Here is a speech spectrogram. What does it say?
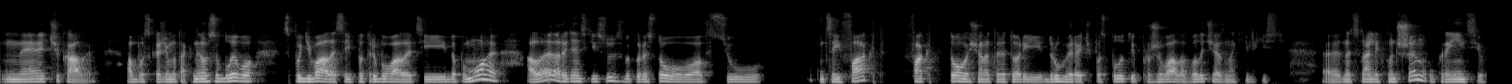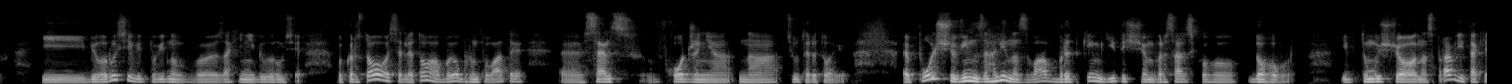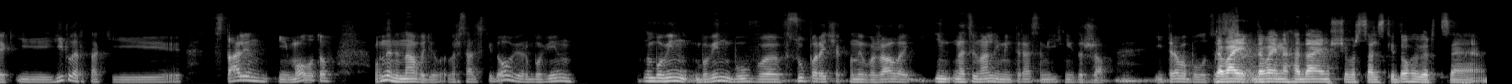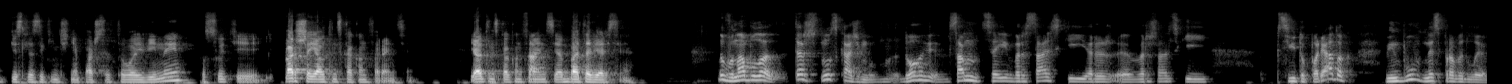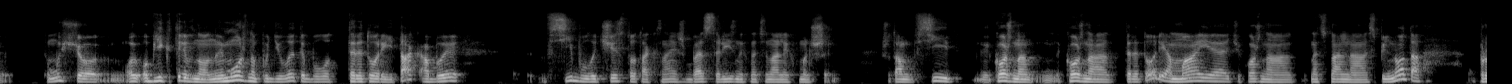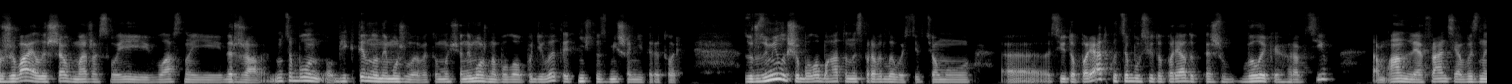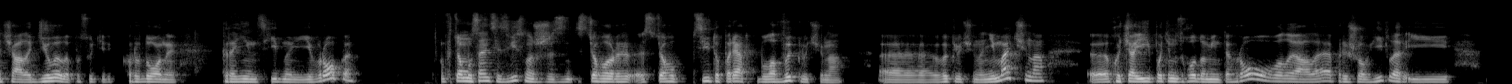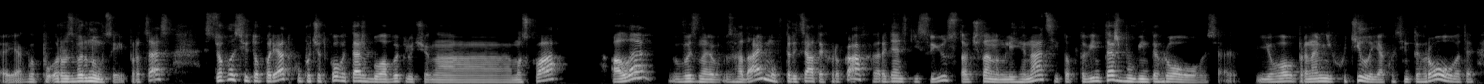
не чекали. Або, скажімо так, не особливо сподівалися і потребували цієї допомоги, але радянський Союз використовував цю цей факт, факт того, що на території Другої Речі Посполитої проживала величезна кількість е, національних меншин українців і Білорусі, відповідно в західній Білорусі, використовувався для того, аби обґрунтувати е, сенс входження на цю територію. Е, Польщу він взагалі назвав бридким дітищем Версальського договору. І тому, що насправді, так як і Гітлер, так і Сталін і Молотов, вони ненавиділи Версальський договір, бо він Ну, бо він бо він був е, всупереч, як вони вважали, і національним інтересам їхніх держав, і треба було це давай. Все... Давай нагадаємо, що Версальський договір це після закінчення Першої світової війни, по суті, перша Ялтинська конференція. Ялтинська конференція, бета-версія. Ну вона була теж, ну скажімо, договір сам цей Версальський е, Версальський світопорядок він був несправедливий, тому що об'єктивно не можна поділити було території так, аби всі були чисто так, знаєш, без різних національних меншин. Що там всі, кожна кожна територія має, чи кожна національна спільнота проживає лише в межах своєї власної держави. Ну це було об'єктивно неможливе, тому що не можна було поділити етнічно змішані території. Зрозуміло, що було багато несправедливості в цьому е, світопорядку. Це був світопорядок теж великих гравців. Там Англія, Франція визначали, ділили по суті кордони країн Східної Європи в цьому сенсі, звісно ж, з цього з цього світопорядку була виключена е, виключена Німеччина, е, хоча її потім згодом інтегровували, але прийшов Гітлер і е, якби розвернув цей процес. З цього світопорядку початково теж була виключена Москва. Але ви згадаємо, в 30-х роках радянський союз став членом Ліги націй, тобто він теж був інтегровувався. Його принаймні хотіли якось інтегровувати.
